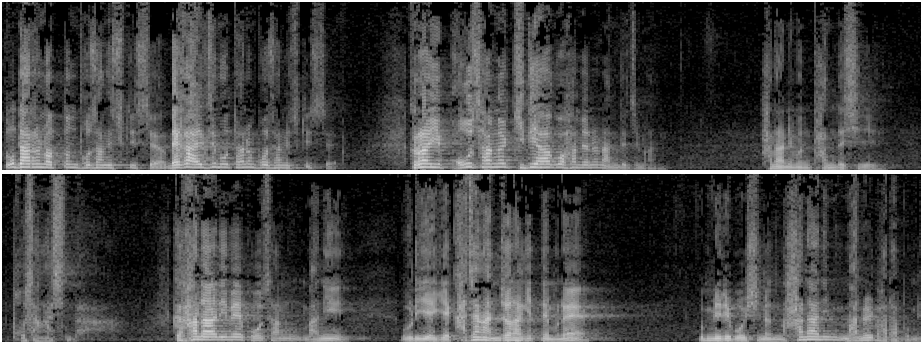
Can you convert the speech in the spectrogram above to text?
또 다른 어떤 보상일 수도 있어요. 내가 알지 못하는 보상일 수도 있어요. 그러나 이 보상을 기대하고 하면은 안 되지만 하나님은 반드시 보상하신다. 그 하나님의 보상만이 우리에게 가장 안전하기 때문에 은밀히 보시는 하나님만을 바라보며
